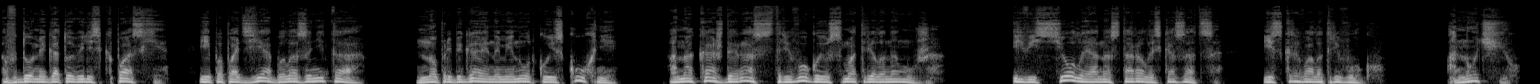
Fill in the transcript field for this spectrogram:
В доме готовились к Пасхе, и попадья была занята, но, прибегая на минутку из кухни, она каждый раз с тревогою смотрела на мужа. И веселой она старалась казаться, и скрывала тревогу. А ночью,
